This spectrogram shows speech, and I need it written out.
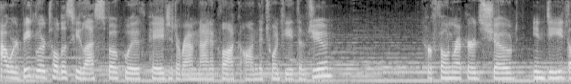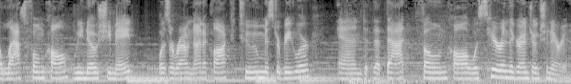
Howard Biegler told us he last spoke with Paige at around 9 o'clock on the 28th of June. Her phone records showed indeed the last phone call we know she made was around 9 o'clock to Mr. Biegler, and that that phone call was here in the Grand Junction area.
